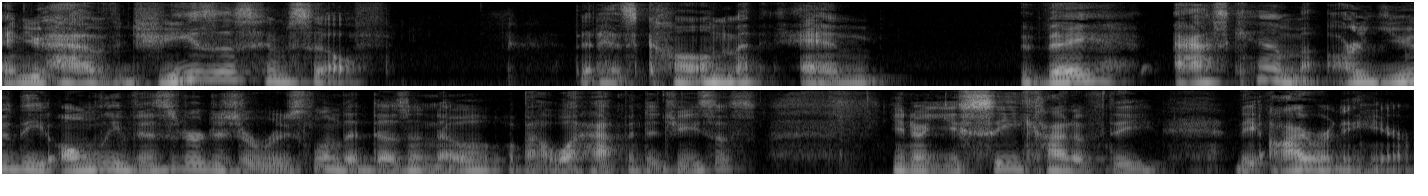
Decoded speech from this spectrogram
and you have Jesus himself that has come and they ask him, Are you the only visitor to Jerusalem that doesn't know about what happened to Jesus? you know, you see kind of the the irony here.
